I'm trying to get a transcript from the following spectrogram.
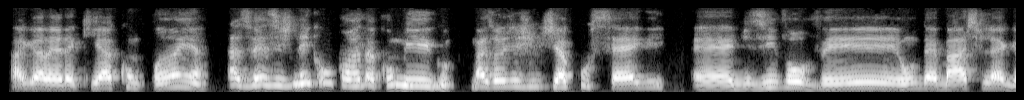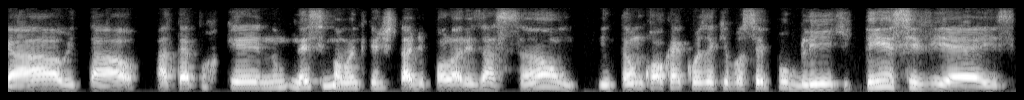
a galera que acompanha às vezes nem concorda comigo, mas hoje a gente já consegue é, desenvolver um debate legal e tal, até porque nesse momento que a gente está de polarização, então qualquer coisa que você publique tem esse viés,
